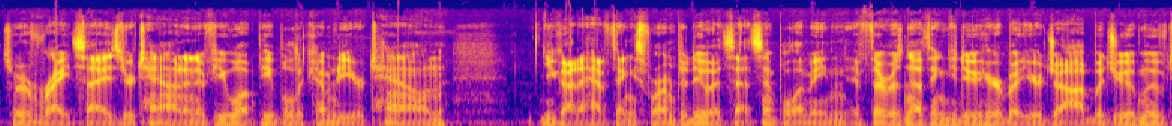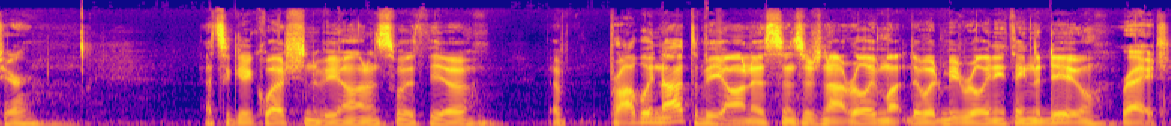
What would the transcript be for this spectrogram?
sort of right size your town. And if you want people to come to your town, you got to have things for them to do. It's that simple. I mean, if there was nothing to do here but your job, would you have moved here? That's a good question, to be honest with you. Uh, probably not, to be honest, since there's not really much, there wouldn't be really anything to do. Right.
